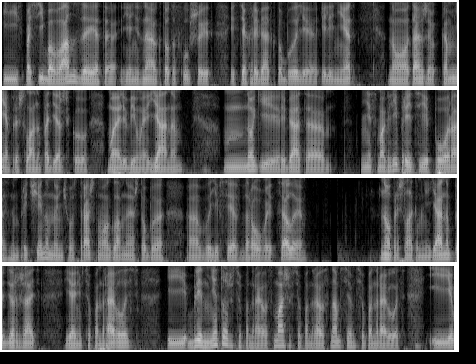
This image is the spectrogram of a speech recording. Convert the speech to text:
И спасибо вам за это, я не знаю, кто-то слушает из тех ребят, кто были или нет, но также ко мне пришла на поддержку моя любимая Яна, Многие ребята не смогли прийти по разным причинам, но ничего страшного. Главное, чтобы э, были все здоровые и целые. Но пришла ко мне Яна поддержать, Яне все понравилось. И, блин, мне тоже все понравилось, Маше все понравилось, нам всем все понравилось. И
